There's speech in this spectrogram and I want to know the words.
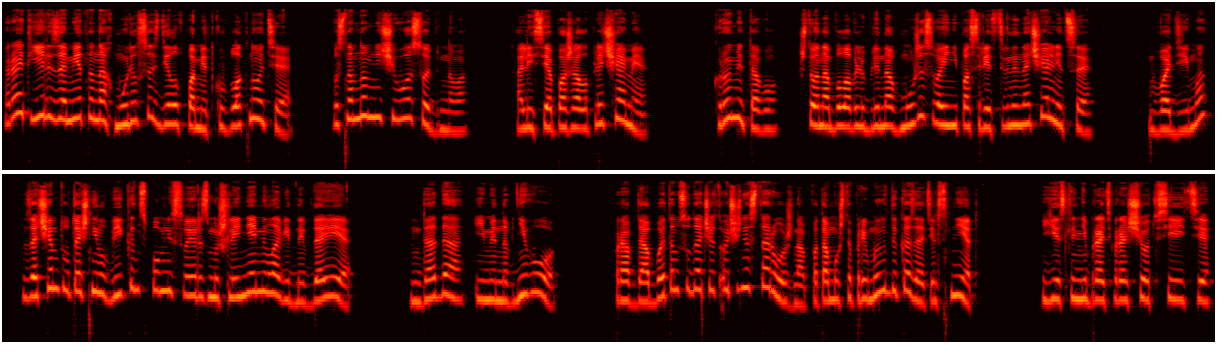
Райт еле заметно нахмурился, сделав пометку в блокноте. В основном ничего особенного. Алисия пожала плечами. Кроме того, что она была влюблена в мужа своей непосредственной начальницы. Вадима? Зачем-то уточнил Викон, вспомнив свои размышления о миловидной вдове. Да-да, именно в него. Правда, об этом судачат очень осторожно, потому что прямых доказательств нет. Если не брать в расчет все эти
